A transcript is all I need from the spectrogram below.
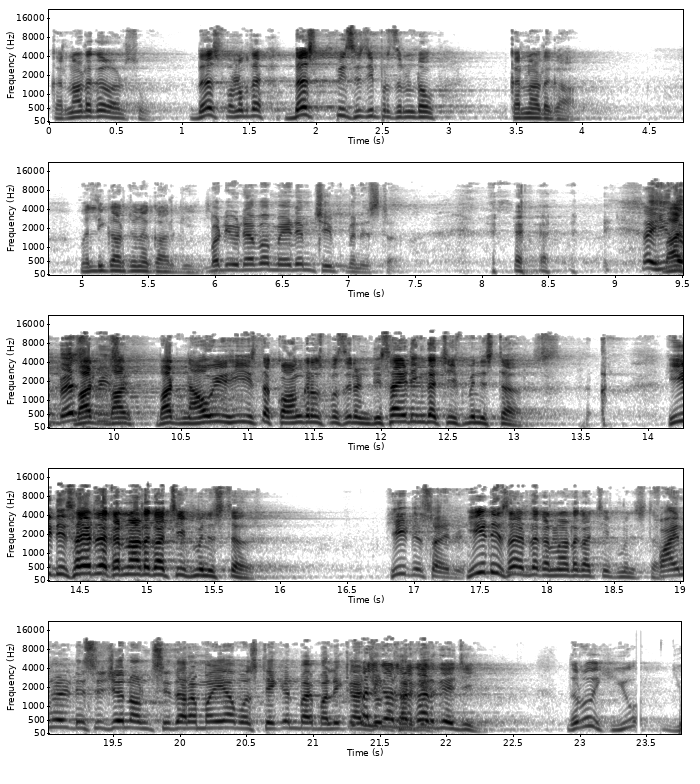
Karnataka also. Best, one of the best PCC president of Karnataka. Mallikarjuna Kharge. But you never made him chief minister. No, he's But, the best but, but, but now he is the Congress president deciding the chief ministers. He decided the Karnataka chief minister. He decided. He decided the Karnataka chief minister. Final decision on Siddharamaiah was taken by Mallikarjun Mallikarjuna Kharge. Kharge ji. Therefore, you, you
